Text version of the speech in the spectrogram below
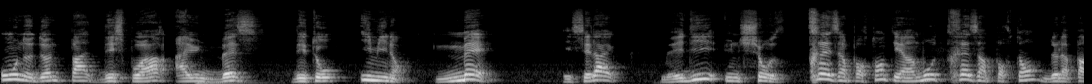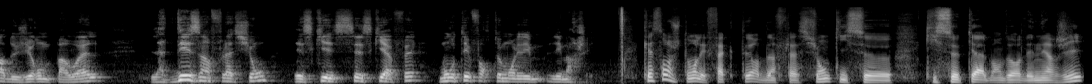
on ne donne pas d'espoir à une baisse des taux imminente. Mais, et c'est là, vous l'avez dit, une chose très importante et un mot très important de la part de Jérôme Powell, la désinflation, c'est ce qui a fait monter fortement les, marchés. Quels sont justement les facteurs d'inflation qui se, qui se calment en dehors de l'énergie?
